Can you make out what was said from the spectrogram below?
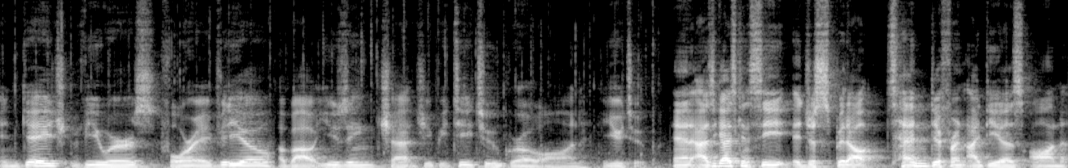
engage viewers for a video about using ChatGPT to grow on YouTube? And as you guys can see, it just spit out 10 different ideas on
